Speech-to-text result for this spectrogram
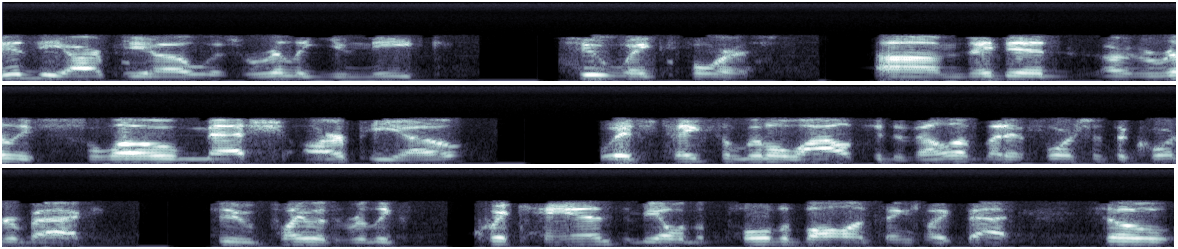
did the RPO was really unique to Wake Forest. Um, they did a really slow mesh RPO, which takes a little while to develop, but it forces the quarterback to play with really quick hands and be able to pull the ball and things like that. So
